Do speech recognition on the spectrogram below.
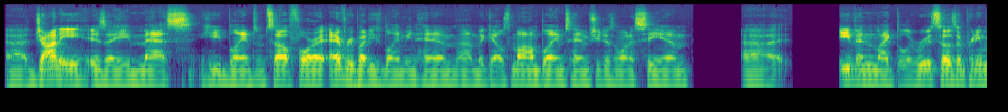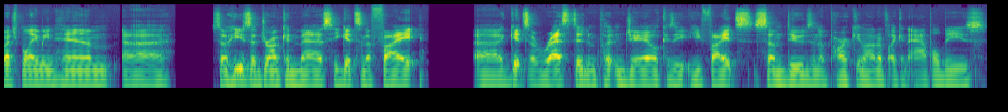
Uh, Johnny is a mess. He blames himself for it. Everybody's blaming him. Uh, Miguel's mom blames him. She doesn't want to see him. Uh, even like the LaRussos are pretty much blaming him. Uh, so he's a drunken mess. He gets in a fight, uh, gets arrested and put in jail because he, he fights some dudes in a parking lot of like an Applebee's.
